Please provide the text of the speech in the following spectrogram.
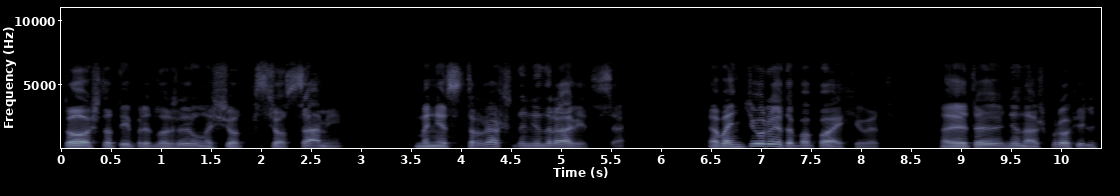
То, что ты предложил насчет «все сами», мне страшно не нравится. Авантюры это попахивает, а это не наш профиль.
